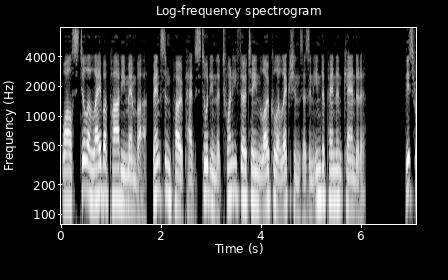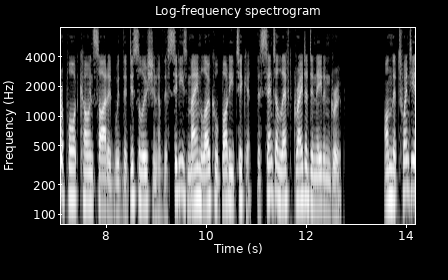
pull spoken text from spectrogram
While still a Labour Party member, Benson Pope had stood in the 2013 local elections as an independent candidate. This report coincided with the dissolution of the city's main local body ticket, the centre-left Greater Dunedin Group. On 20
